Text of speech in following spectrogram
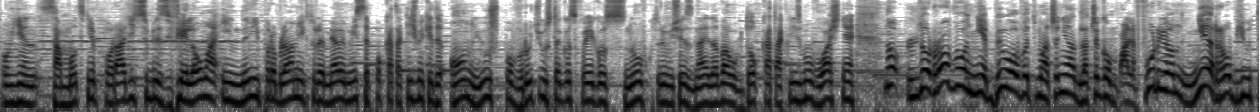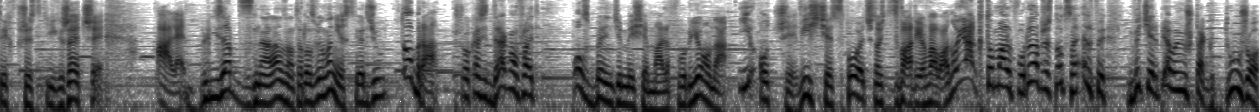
Powinien samotnie poradzić sobie z wieloma innymi problemami, które miały miejsce po kataklizmie, kiedy on już powrócił z tego swojego snu, w którym się znajdował do kataklizmu właśnie. No, lorowo nie było wytłumaczenia, dlaczego Malfurion nie robił tych wszystkich rzeczy. Ale Blizzard znalazł na to rozwiązanie. Stwierdził, dobra, przy okazji Dragonflight pozbędziemy się Malfuriona. I oczywiście społeczność zwariowała. No jak to Malfuriona? Przecież nocne elfy wycierpiały już tak dużo.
